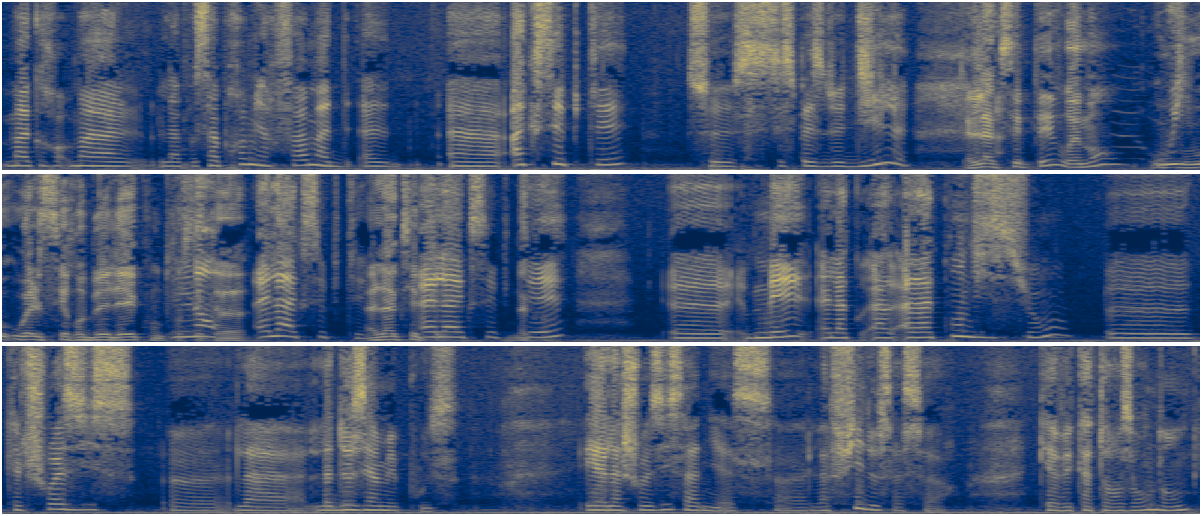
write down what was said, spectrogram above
ma, sa première femme a, a accepté ce, cette espèce de deal. Elle l'a accepté vraiment Oui. Ou, ou elle s'est rebellée contre Non, cette... euh, elle a accepté. Elle a accepté. Elle a accepté, euh, mais elle a, à, à la condition euh, qu'elle choisisse la, la deuxième épouse. Et elle a choisi sa nièce, la fille de sa sœur, qui avait 14 ans donc.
